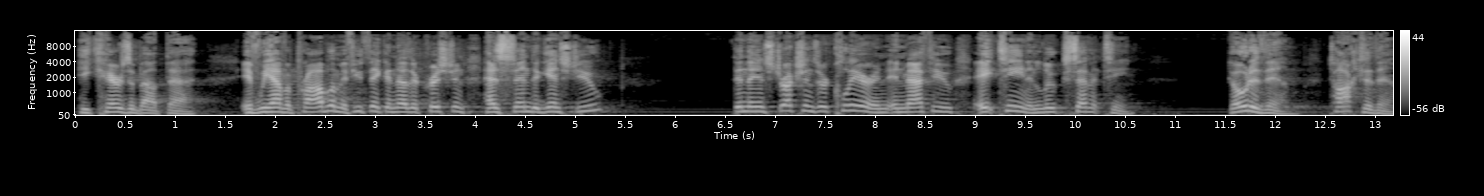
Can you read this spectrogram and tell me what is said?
He cares about that. If we have a problem, if you think another Christian has sinned against you, then the instructions are clear in, in Matthew 18 and Luke 17. Go to them, talk to them.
